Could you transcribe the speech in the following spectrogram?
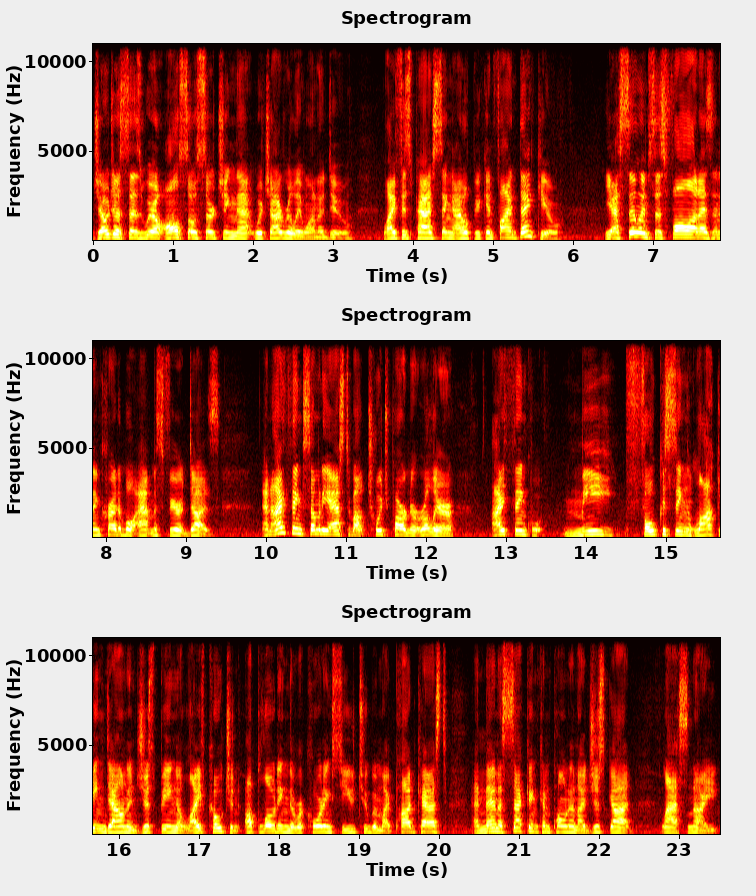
Jojo says we're also searching that which I really want to do. Life is passing. I hope you can find. Thank you. Yeah, Silim says Fallout has an incredible atmosphere. It does. And I think somebody asked about Twitch partner earlier. I think me focusing, locking down, and just being a life coach and uploading the recordings to YouTube and my podcast, and then a second component I just got last night.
